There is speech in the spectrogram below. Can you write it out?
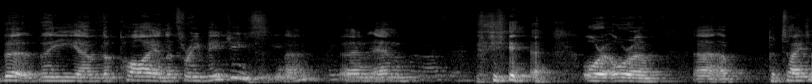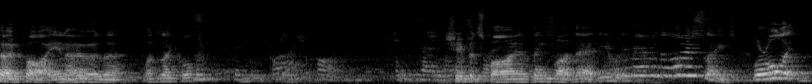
the the um, the pie and the three veggies? You know, and and yeah, or or um, uh, a potato pie. You know, or the what do they call them? Shepherd's pie and things like that. Yeah, whatever happened to those things? We're all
